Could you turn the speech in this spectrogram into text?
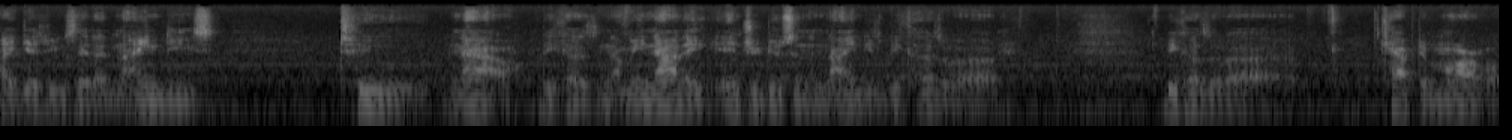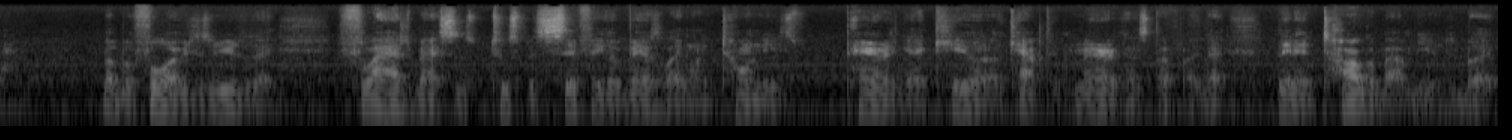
I guess you could say the '90s to now because I mean now they introduced in the '90s because of uh because of uh Captain Marvel, but before it was just usually like flashbacks to, to specific events like when Tony's parents got killed or Captain America and stuff like that. They didn't talk about mutants, but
